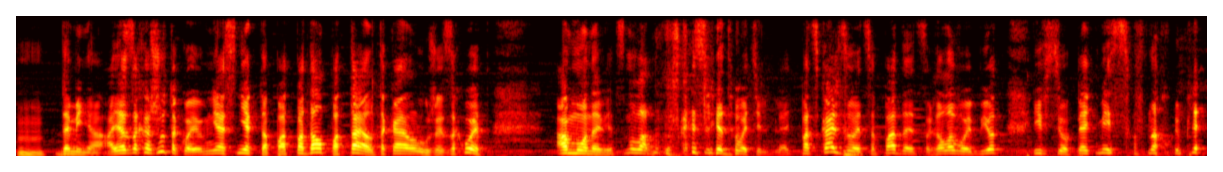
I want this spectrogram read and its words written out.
Мгм. до меня. А я захожу такой, у меня снег-то подпадал, подтаял, такая лужа. И заходит ОМОНовец, ну ладно, пускай следователь, блядь, подскальзывается, падается, головой бьет, и все, пять месяцев нахуй, блядь,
